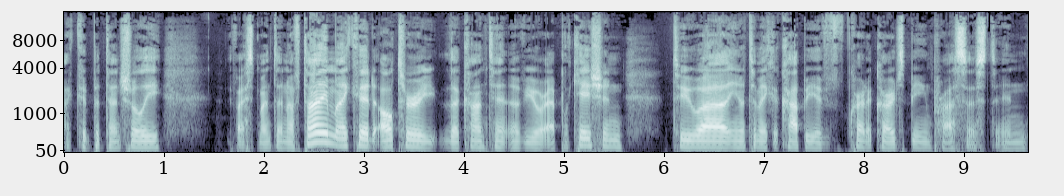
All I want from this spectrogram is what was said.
I could potentially, if I spent enough time, I could alter the content of your application to uh, you know to make a copy of credit cards being processed and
